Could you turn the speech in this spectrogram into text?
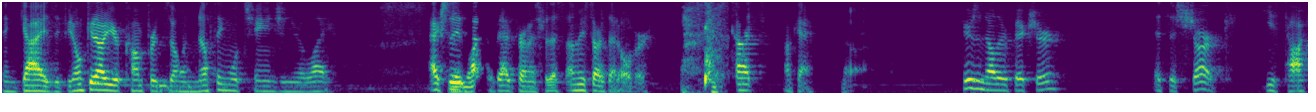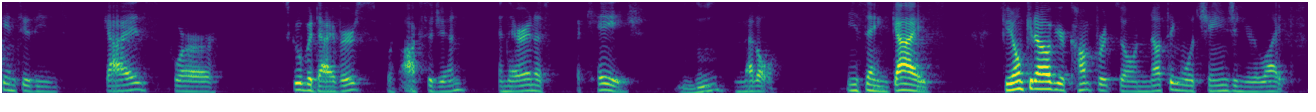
saying, guys, if you don't get out of your comfort zone, nothing will change in your life. Actually, that's a bad premise for this. Let me start that over. Cut. Okay. No. Here's another picture. It's a shark. He's talking to these guys who are scuba divers with oxygen, and they're in a, a cage, hmm metal. And he's saying, guys, if you don't get out of your comfort zone, nothing will change in your life.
